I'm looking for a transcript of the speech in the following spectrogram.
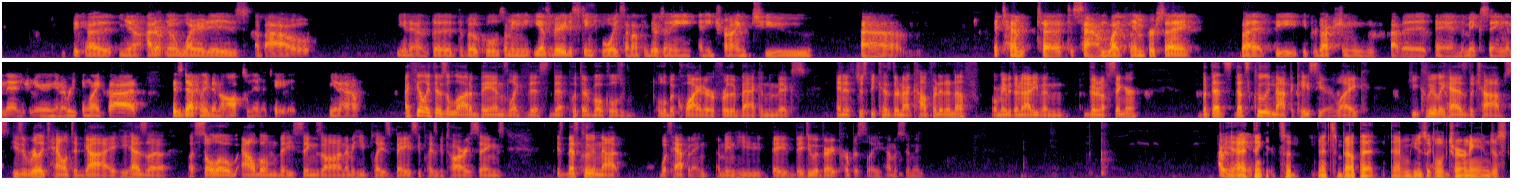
because you know I don't know what it is about you know the the vocals. I mean, he has a very distinct voice. I don't think there's any any trying to um, attempt to, to sound like him per se, but the the production of it and the mixing and the engineering and everything like that has definitely been often imitated. You know, I feel like there's a lot of bands like this that put their vocals a little bit quieter, further back in the mix, and it's just because they're not confident enough, or maybe they're not even a good enough singer. But that's that's clearly not the case here. Like he clearly has the chops. He's a really talented guy. He has a a solo album that he sings on. I mean, he plays bass, he plays guitar, he sings. It's, that's clearly not what's happening. I mean, he they they do it very purposely. I'm assuming. I yeah, think. I think it's a it's about that that musical journey and just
